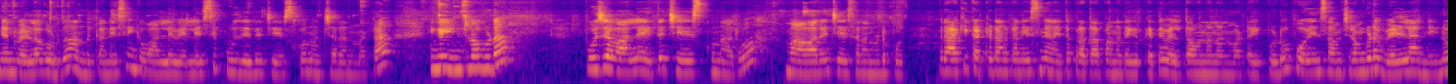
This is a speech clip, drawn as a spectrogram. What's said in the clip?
నేను వెళ్ళకూడదు అందుకనేసి ఇంకా వాళ్ళే వెళ్ళేసి పూజ అయితే చేసుకొని వచ్చారనమాట ఇంకా ఇంట్లో కూడా పూజ వాళ్ళే అయితే చేసుకున్నారు. మా వారే చేశారనమాట పూజ రాఖీ కట్టడానికి అనేసి నేనైతే ప్రతాప్ అన్న దగ్గరికి అయితే వెళ్తా ఉన్నాను అనమాట ఇప్పుడు పోయిన సంవత్సరం కూడా వెళ్ళాను నేను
